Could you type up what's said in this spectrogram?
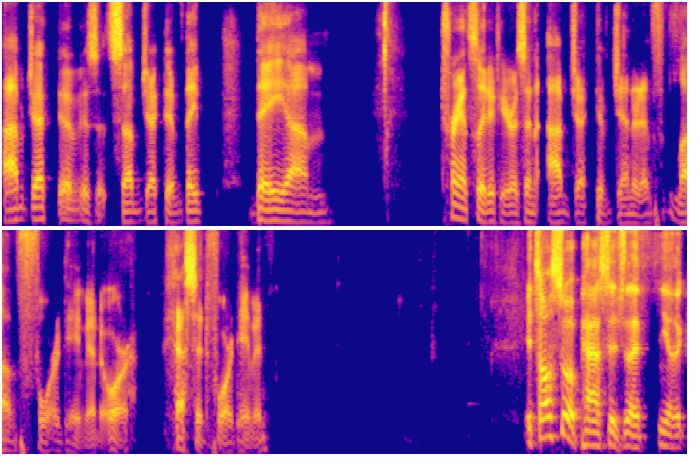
objective? Is it subjective? They they um, translate it here as an objective genitive, love for David or hesed for David. It's also a passage that, you know, the-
